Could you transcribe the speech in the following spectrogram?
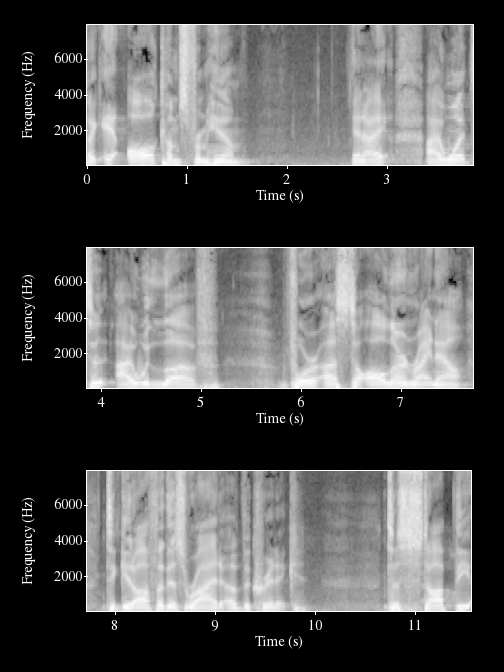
Like it all comes from Him. And I, I want to, I would love for us to all learn right now to get off of this ride of the critic to stop the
